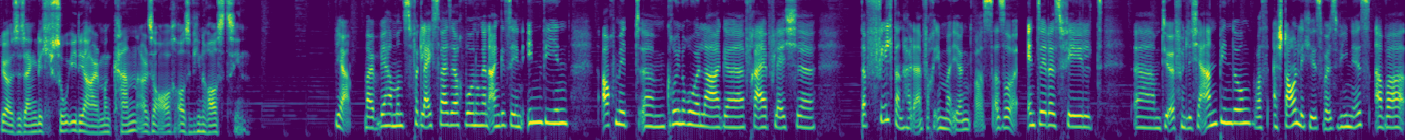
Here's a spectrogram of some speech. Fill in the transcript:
Ja, es ist eigentlich so ideal. Man kann also auch aus Wien rausziehen. Ja, weil wir haben uns vergleichsweise auch Wohnungen angesehen in Wien, auch mit ähm, Grünruhelage, Freifläche. Da fehlt dann halt einfach immer irgendwas. Also entweder es fehlt ähm, die öffentliche Anbindung, was erstaunlich ist, weil es Wien ist, aber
